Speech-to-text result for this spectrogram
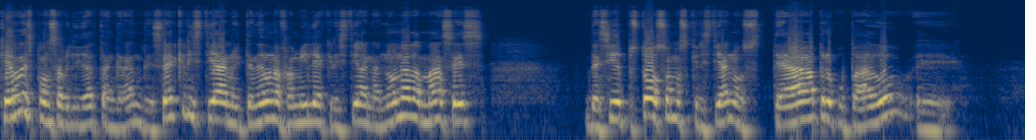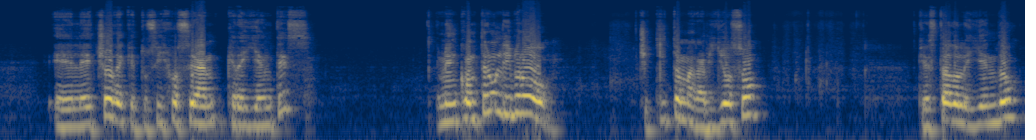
qué responsabilidad tan grande. Ser cristiano y tener una familia cristiana no nada más es decir, pues todos somos cristianos. ¿Te ha preocupado eh, el hecho de que tus hijos sean creyentes? Me encontré un libro chiquito, maravilloso, que he estado leyendo.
